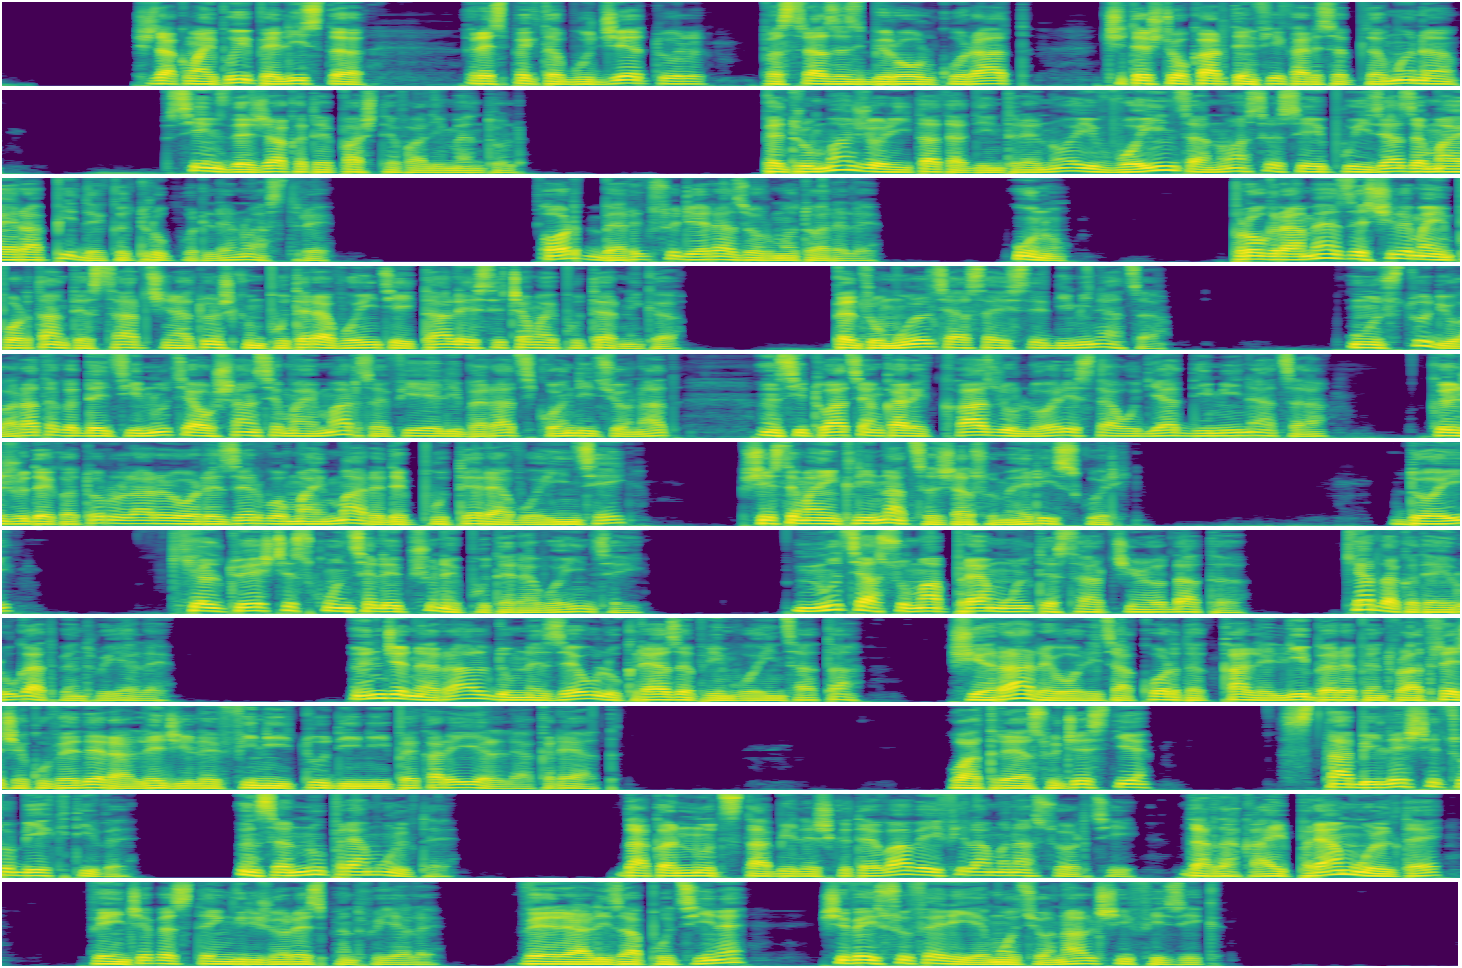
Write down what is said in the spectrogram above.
Și dacă mai pui pe listă respectă bugetul, păstrează biroul curat, citește o carte în fiecare săptămână, simți deja că te paște falimentul. Pentru majoritatea dintre noi, voința noastră se epuizează mai rapid decât trupurile noastre. Ortberg sugerează următoarele. 1. Programează cele mai importante sarcini atunci când puterea voinței tale este cea mai puternică. Pentru mulți asta este dimineața. Un studiu arată că deținuții au șanse mai mari să fie eliberați condiționat în situația în care cazul lor este audiat dimineața, când judecătorul are o rezervă mai mare de putere a voinței și este mai înclinat să-și asume riscuri. 2. Cheltuiește cu înțelepciune puterea voinței. Nu-ți asuma prea multe sarcini odată, chiar dacă te-ai rugat pentru ele. În general, Dumnezeu lucrează prin voința ta și rare ori îți acordă cale liberă pentru a trece cu vederea legile finitudinii pe care El le-a creat. O a treia sugestie, stabilește-ți obiective, însă nu prea multe. Dacă nu-ți stabilești câteva, vei fi la mâna sorții, dar dacă ai prea multe, vei începe să te îngrijorezi pentru ele. Vei realiza puține și vei suferi emoțional și fizic.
